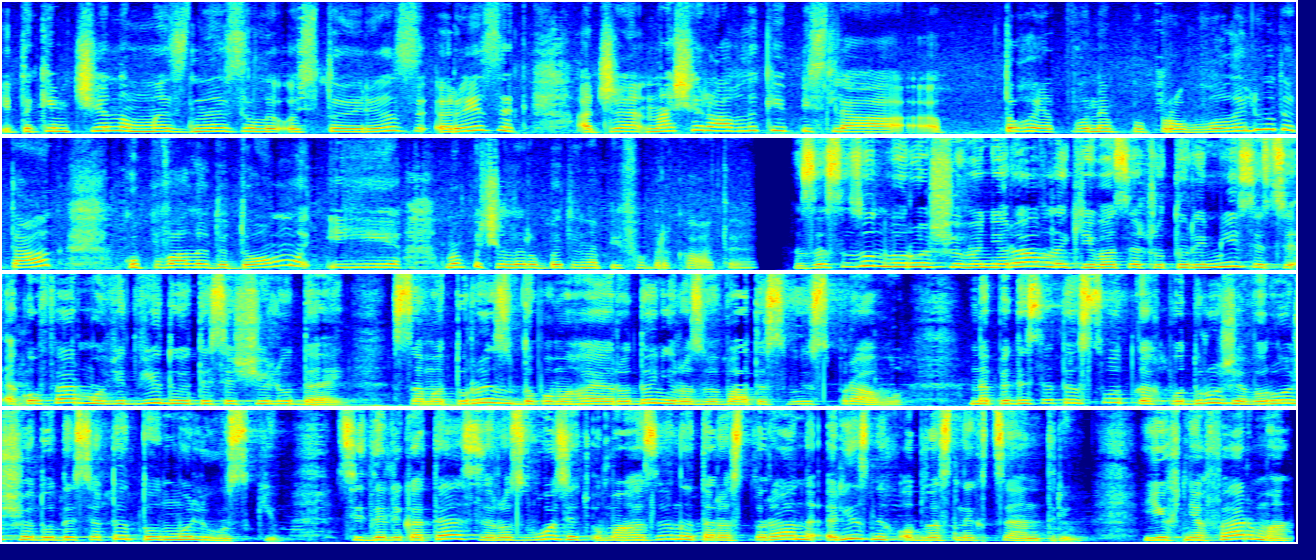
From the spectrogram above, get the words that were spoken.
і таким чином ми знизили ось той риз- ризик. Адже наші равлики після е, того, як вони попробували люди, так купували додому, і ми почали робити напівфабрикати. За сезон вирощування равликів, а це 4 місяці, екоферму відвідує тисячі людей. Саме туризм допомагає родині розвивати свою справу. На 50 сотках подружжя вирощує до 10 тонн молюсків. Ці делікатеси розвозять у магазини та ресторани різних обласних центрів. Їхня ферма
